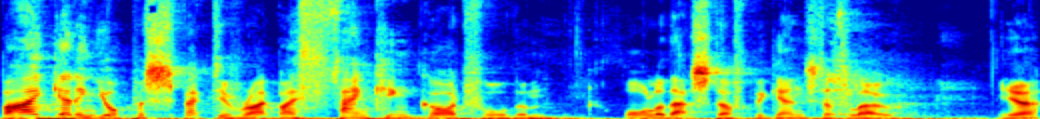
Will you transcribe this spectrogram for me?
by getting your perspective right, by thanking God for them, all of that stuff begins to flow. Yeah?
